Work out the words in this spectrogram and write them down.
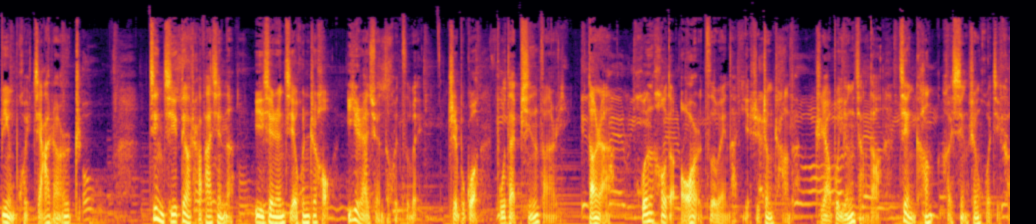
并不会戛然而止。近期调查发现呢，一些人结婚之后依然选择会自慰，只不过不再频繁而已。当然啊，婚后的偶尔自慰呢也是正常的，只要不影响到健康和性生活即可。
